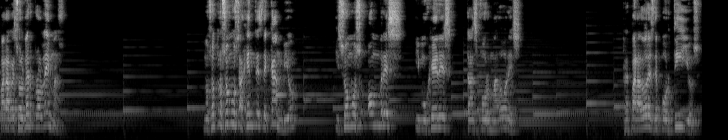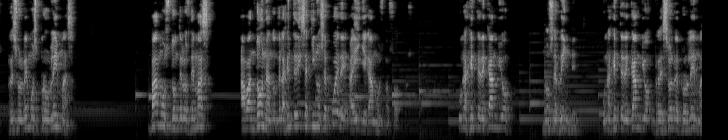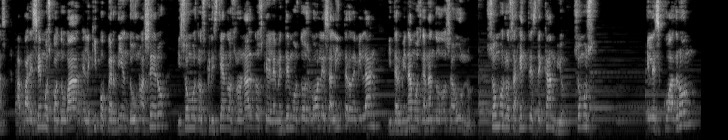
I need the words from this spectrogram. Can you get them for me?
para resolver problemas. Nosotros somos agentes de cambio y somos hombres y mujeres transformadores, reparadores de portillos, resolvemos problemas. Vamos donde los demás abandonan, donde la gente dice aquí no se puede, ahí llegamos nosotros. Un agente de cambio no se rinde, un agente de cambio resuelve problemas. Aparecemos cuando va el equipo perdiendo 1 a 0 y somos los cristianos Ronaldos que le metemos dos goles al Inter de Milán y terminamos ganando 2 a 1. Somos los agentes de cambio, somos el escuadrón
